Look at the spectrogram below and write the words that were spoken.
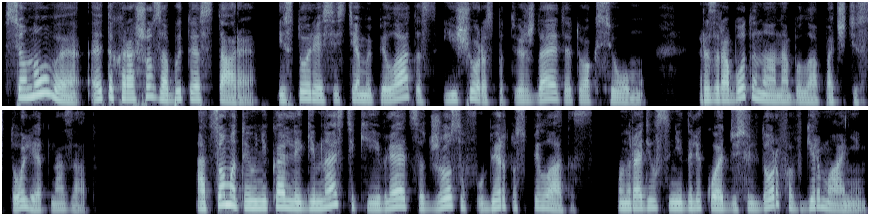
Все новое – это хорошо забытое старое. История системы Пилатес еще раз подтверждает эту аксиому. Разработана она была почти сто лет назад. Отцом этой уникальной гимнастики является Джозеф Убертус Пилатес. Он родился недалеко от Дюссельдорфа в Германии.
